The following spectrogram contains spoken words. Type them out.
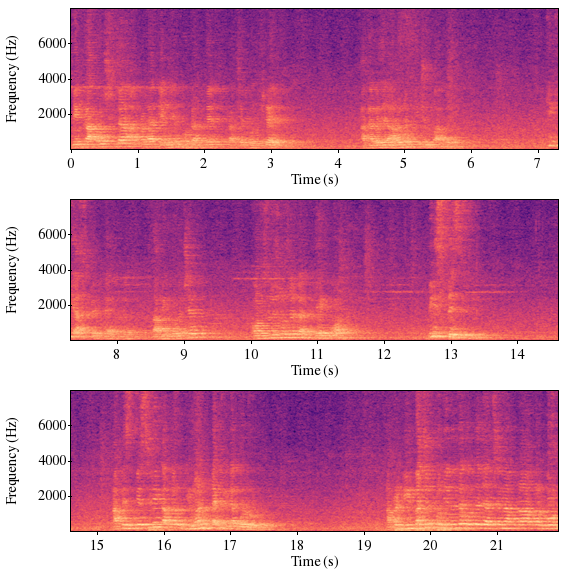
যে কাগজটা আপনারা এনে ভোটারদের কাছে বলছে আগামী দিনে আরও কিছু পাবে, কি কি অ্যাসপেক্টে আপনারা দাবি করেছেন? কনস্টিটিউশনের ডেট ওয়ান বি স্পেসিফিক আপনি স্পেসিফিক আপনার ডিমান্ডটা কিনা বলুন। আপনার নির্বাচন প্রতিযোগিতা করতে যাচ্ছেন আপনার আপনার বোন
